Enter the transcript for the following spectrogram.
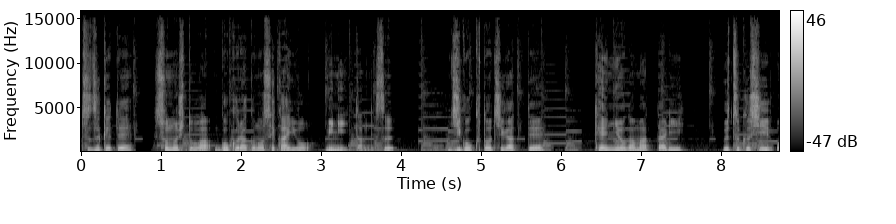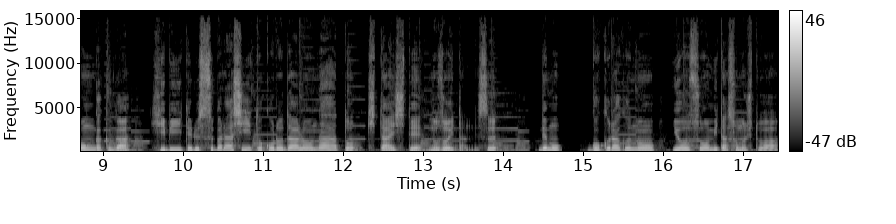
続けてその人は極楽の世界を見に行ったんです。地獄と違って天女が舞ったり美しい音楽が響いてる素晴らしいところだろうなぁと期待して覗いたんです。でも極楽の様子を見たその人は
